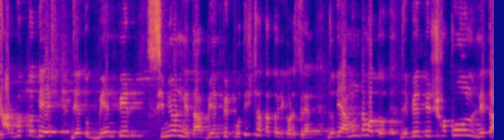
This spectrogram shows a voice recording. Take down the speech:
সার্কভুক্ত দেশ যেহেতু বিএনপির সিনিয়র নেতা, বিএনপির প্রতিষ্ঠাতা তৈরি করেছিলেন, যদি এমনটা হতো যে বিএনপির সকল নেতা,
